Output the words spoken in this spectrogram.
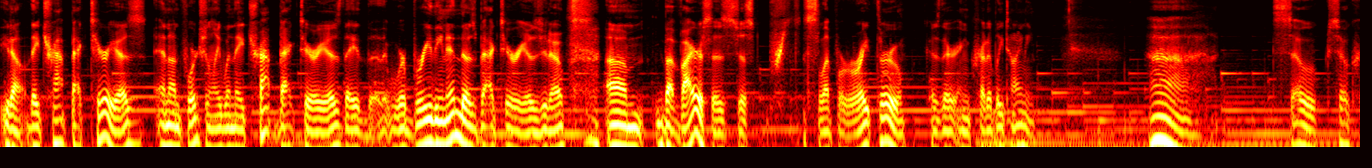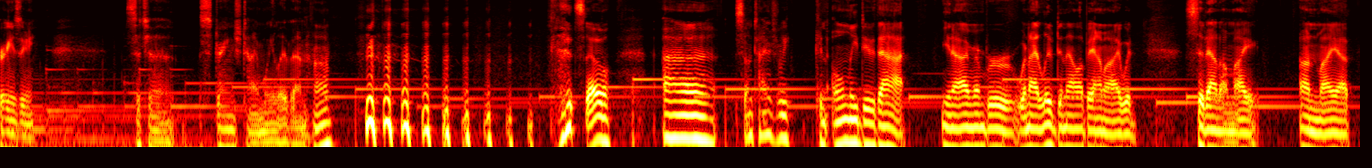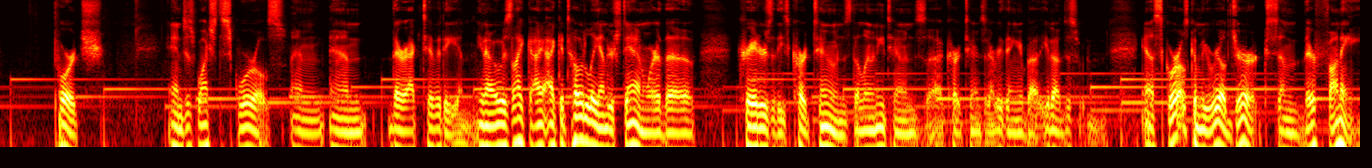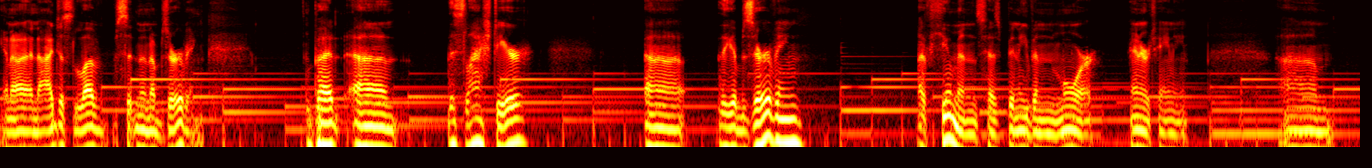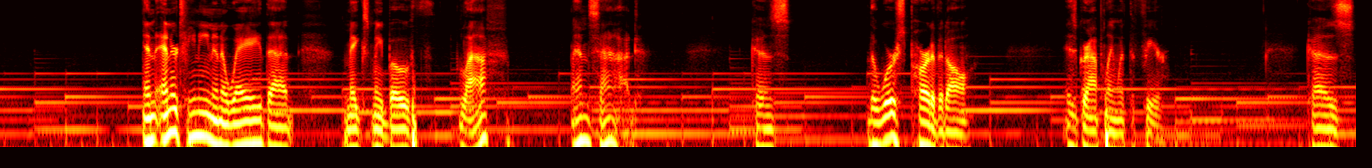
you know they trap bacterias and unfortunately when they trap bacterias they, they we're breathing in those bacterias you know? Um, but viruses just slip right through because they're incredibly tiny. Ah so so crazy. Such a strange time we live in huh? So uh sometimes we can only do that. You know, I remember when I lived in Alabama, I would sit out on my on my uh, porch and just watch the squirrels and and their activity and you know it was like I, I could totally understand where the creators of these cartoons the looney tunes uh, cartoons and everything about you know just you know squirrels can be real jerks and they're funny you know and i just love sitting and observing but uh, this last year, uh, the observing of humans has been even more entertaining. Um, and entertaining in a way that makes me both laugh and sad. Because the worst part of it all is grappling with the fear because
